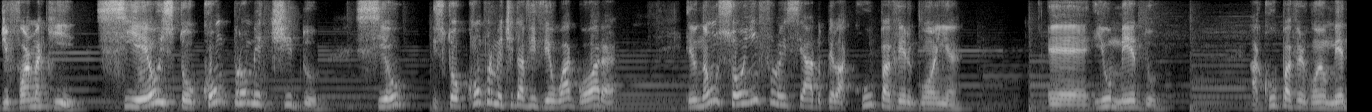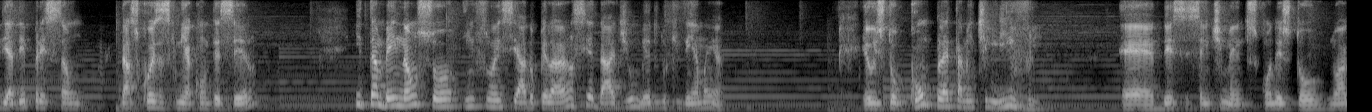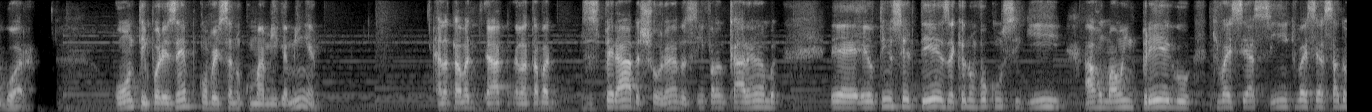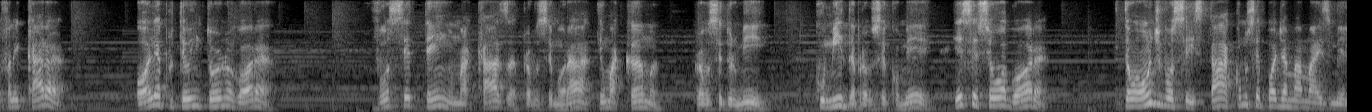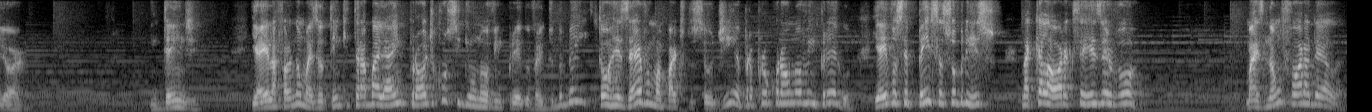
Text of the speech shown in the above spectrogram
De forma que, se eu estou comprometido, se eu estou comprometido a viver o agora, eu não sou influenciado pela culpa, vergonha é, e o medo, a culpa, a vergonha, o medo e a depressão das coisas que me aconteceram, e também não sou influenciado pela ansiedade e o medo do que vem amanhã. Eu estou completamente livre é, desses sentimentos quando estou no agora. Ontem, por exemplo, conversando com uma amiga minha, ela estava ela tava desesperada, chorando assim, falando: caramba, é, eu tenho certeza que eu não vou conseguir arrumar um emprego que vai ser assim, que vai ser assado. Eu falei, cara, olha pro teu entorno agora. Você tem uma casa para você morar, tem uma cama para você dormir, comida para você comer. Esse é seu agora. Então, onde você está, como você pode amar mais e melhor? Entende? E aí ela fala: Não, mas eu tenho que trabalhar em prol de conseguir um novo emprego. Eu falei: Tudo bem, então reserva uma parte do seu dia para procurar um novo emprego. E aí você pensa sobre isso naquela hora que você reservou, mas não fora dela.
